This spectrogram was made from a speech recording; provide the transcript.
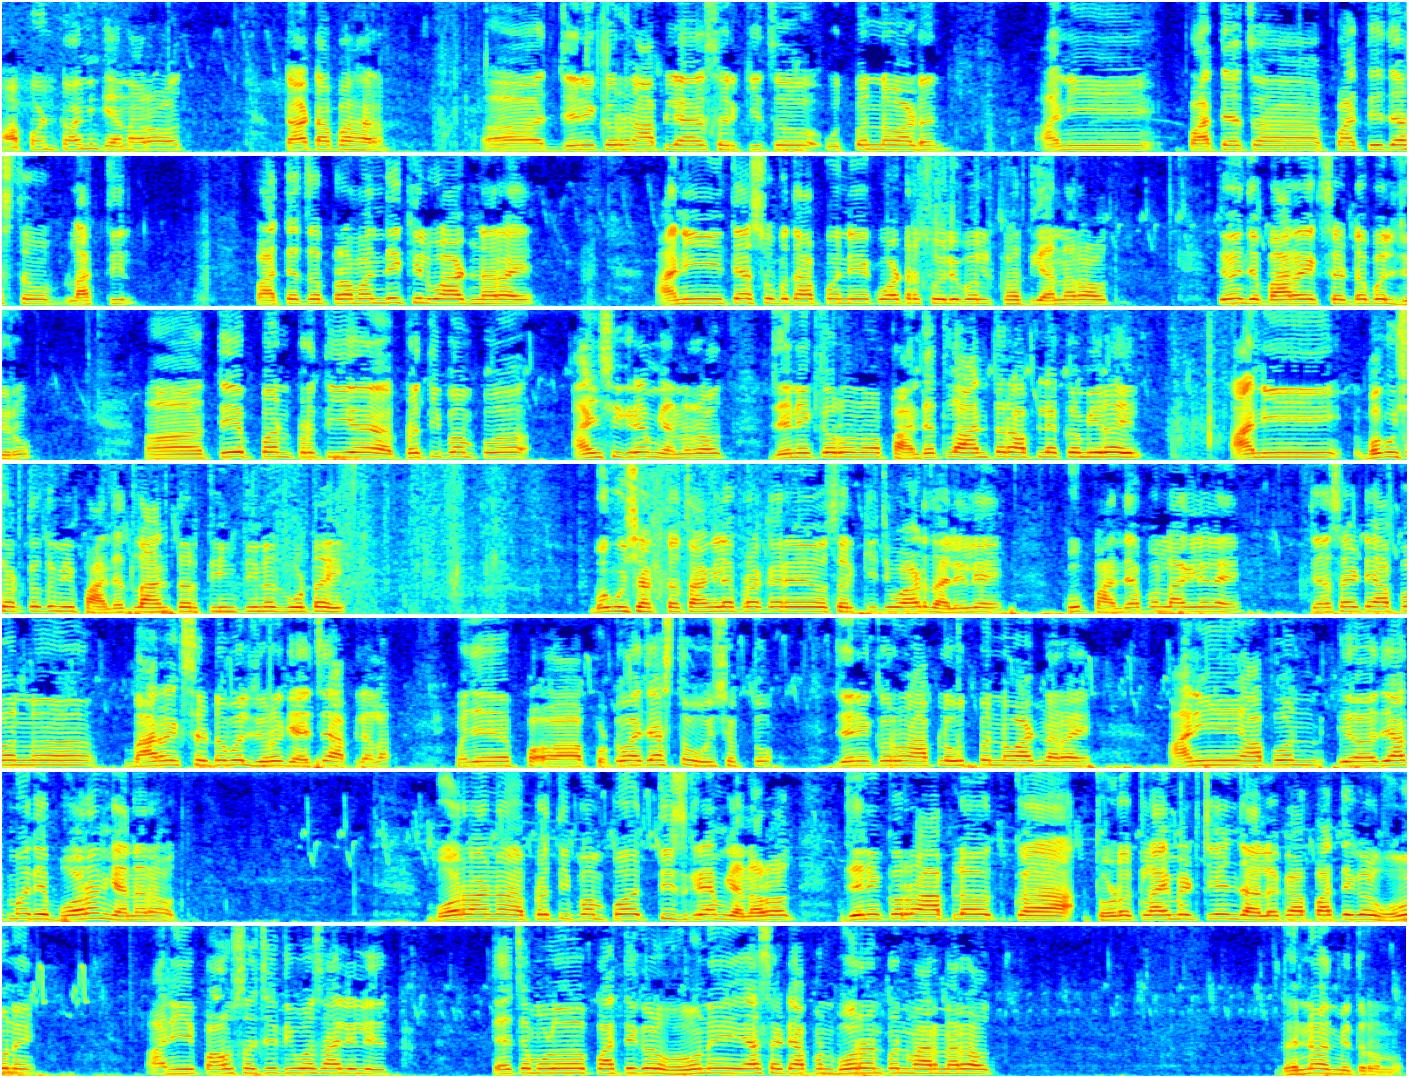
आपण टॉनिक घेणार आहोत. टाटा बहार जेणेकरून आपल्या सरकीचं उत्पन्न वाढन आणि पात्याचा पाते जास्त लागतील. पात्याचं प्रमाण देखील वाढणार आहे. आणि त्यासोबत आपण एक वॉटर सोल्युबल खत घेणार आहोत. ते म्हणजे बारा एकसष्ट डबल झिरो ते पण प्रति प्रतिपंप ऐंशी ग्रॅम घेणार आहोत. जेणेकरून फांद्यातलं अंतर आपल्या कमी राहील. आणि बघू शकता तुम्ही फांद्यातलं अंतर तीन तीनच बोट आहे. बघू शकता चांगल्या प्रकारे सरकीची वाढ झालेली आहे. खूप फांद्या पण लागलेल्या आहे. त्यासाठी आपण बारा एकशे डबल झिरो घ्यायचं आहे आपल्याला. म्हणजे फोटोवा फुटवा जास्त होऊ शकतो. जेणेकरून आपलं उत्पन्न वाढणार आहे. आणि आपण यातमध्ये बोरॉन घेणार आहोत. बोरॉन प्रतिपंप तीस ग्रॅम घेणार आहोत. जेणेकरून आपलं का थोडं क्लायमेट चेंज झालं का पातेगळ होऊ नये. आणि पावसाचे दिवस आलेले आहेत. त्याच्यामुळं पातेगळ होऊ नये यासाठी आपण बोरण पण मारणार आहोत. धन्यवाद मित्रांनो.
